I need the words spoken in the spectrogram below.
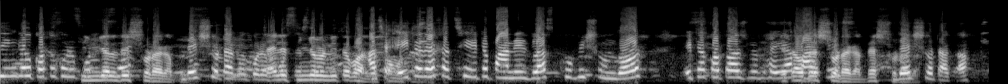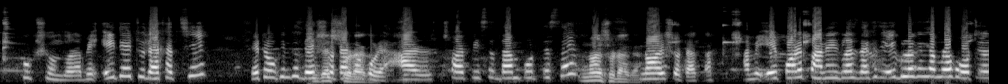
সিঙ্গেল কত করে পড়বে সিঙ্গেল পড়তেছে? দেড়শো টাকা piece। দেড়শো টাকা করে পড়তেছে। সিঙ্গেলও নিতে পারবে আচ্ছা এইটা দেখাচ্ছি এটা পানির গ্লাস খুবই সুন্দর। এটা কত আসবে ভাইয়া? এটাও per দেড়শো piece? টাকা দেড়শো টাকা। খুব সুন্দর। আমি এইটা একটু দেখাচ্ছি এটাও কিন্তু দেড়শো 150 টাকা। করে। আর ছয় পিসের দাম পড়তেছে নয়শো টাকা। নয়শো টাকা। আমি এরপরে পানির গ্লাস দেখাচ্ছি। এগুলো কিন্তু আমরা হোটেল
